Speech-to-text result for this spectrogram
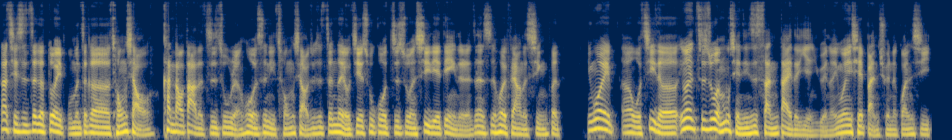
那其实这个对我们这个从小看到大的蜘蛛人，或者是你从小就是真的有接触过蜘蛛人系列电影的人，真的是会非常的兴奋。因为呃，我记得，因为蜘蛛人目前已经是三代的演员了，因为一些版权的关系，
